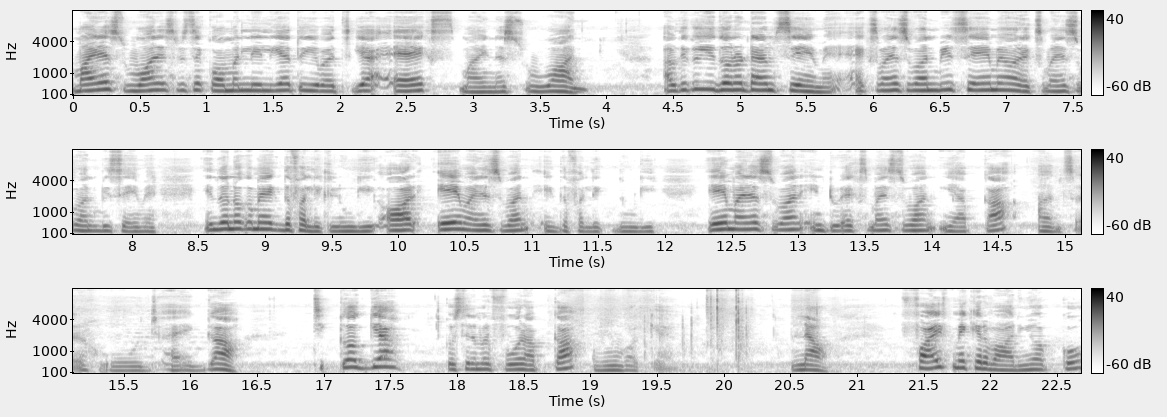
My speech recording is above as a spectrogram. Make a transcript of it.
Minus one इसमें से कॉमन ले लिया तो ये बच गया एक्स माइनस वन। अब देखो ये दोनों टर्म सेम है। एक्स माइनस वन भी सेम है और एक्स माइनस वन भी सेम है। इन दोनों को मैं एक दफ़ा लिख लूँगी और ए माइनस वन एक दफ़ा लिख दूँगी। A minus one into X minus one ये आपका आंसर हो जाएगा। ठीक हो गया? क्वेश्चन नंबर फोर आपका होमवर्क है। नाउ फाइव मैं करवा रही हूँ आपको।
